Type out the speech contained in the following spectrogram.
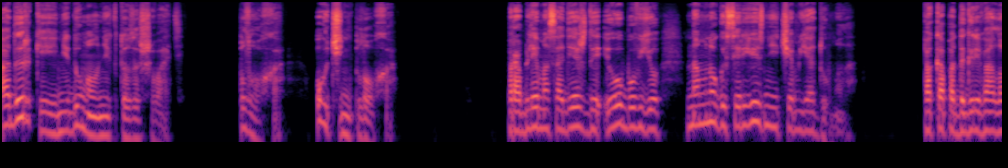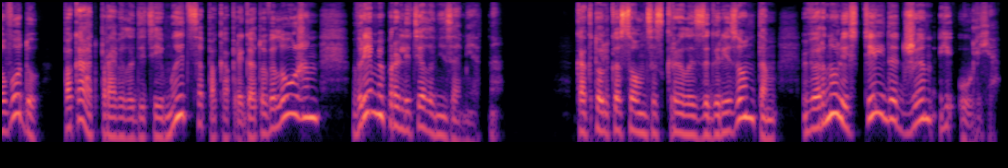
а дырки и не думал никто зашивать. Плохо, очень плохо. Проблема с одеждой и обувью намного серьезнее, чем я думала. Пока подогревала воду, пока отправила детей мыться, пока приготовила ужин, время пролетело незаметно. Как только солнце скрылось за горизонтом, вернулись Тильда, Джен и Улья.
